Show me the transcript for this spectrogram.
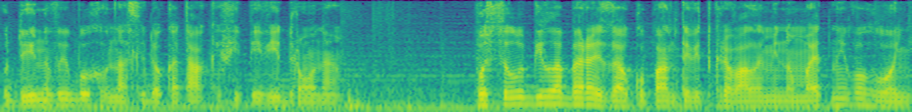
один вибух внаслідок атаки фіпіві дрона. По селу Біла Береза окупанти відкривали мінометний вогонь,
